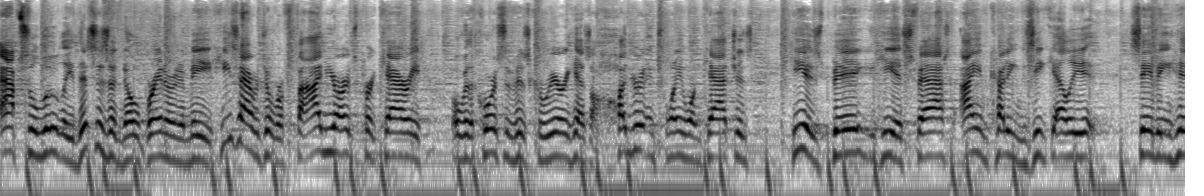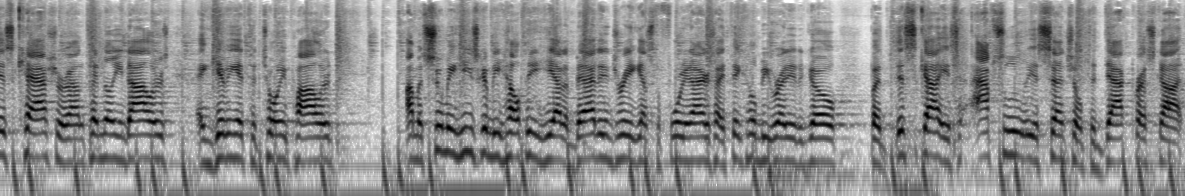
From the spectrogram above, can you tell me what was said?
Absolutely. This is a no brainer to me. He's averaged over five yards per carry over the course of his career. He has 121 catches. He is big, he is fast. I am cutting Zeke Elliott, saving his cash around $10 million and giving it to Tony Pollard. I'm assuming he's going to be healthy. He had a bad injury against the 49ers. I think he'll be ready to go. But this guy is absolutely essential to Dak Prescott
